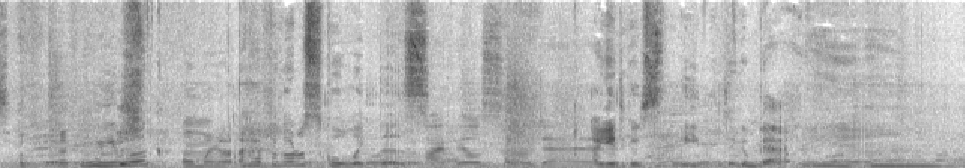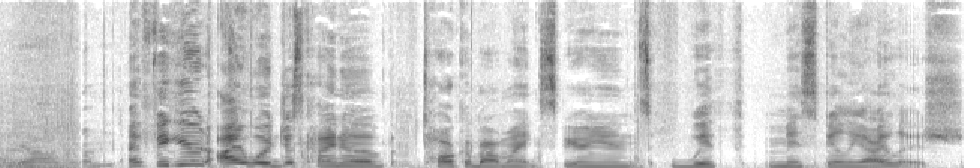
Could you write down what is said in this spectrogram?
so. Me look? Oh my god, I have to go to school like this. I feel so dead. I get to go sleep. Take a bath. yeah. Um, I figured I would just kind of talk about my experience with Miss Billie Eilish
